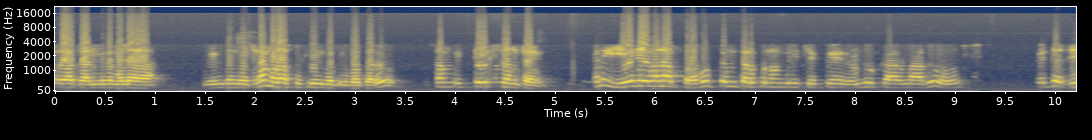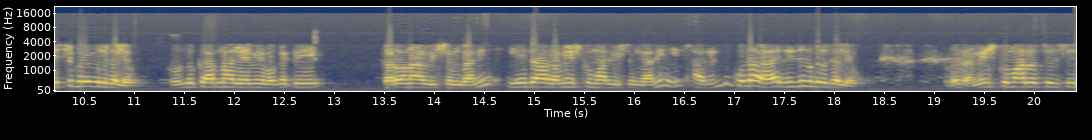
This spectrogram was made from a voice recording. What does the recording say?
తర్వాత దాని మీద మళ్ళా ఏ విధంగా వచ్చినా మళ్ళా సుప్రీంకోర్టుకి పోతారు. Some it takes some time కానీ ఏదేమైనా ప్రభుత్వం తరపు నుండి చెప్పే రెండు కారణాలు పెద్ద జస్టిఫైబుల్గా లేవు. రెండు కారణాలు ఏమి? ఒకటి కరోనా విషయం కానీ లేదా రమేష్ కుమార్ విషయం కానీ ఆ రెండు కూడా రీజనబుల్గా లేవు. ఇప్పుడు రమేష్ కుమార్ వచ్చేసి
